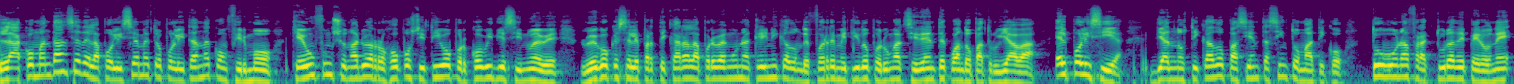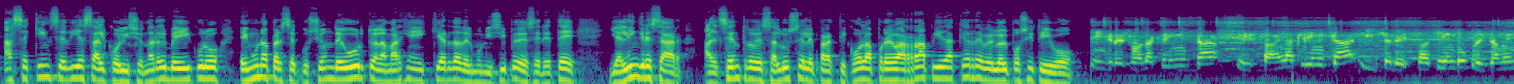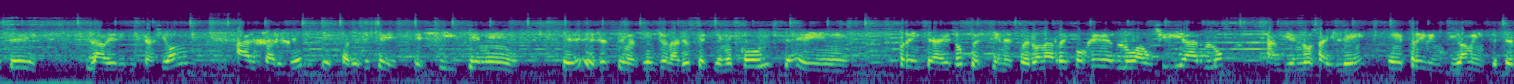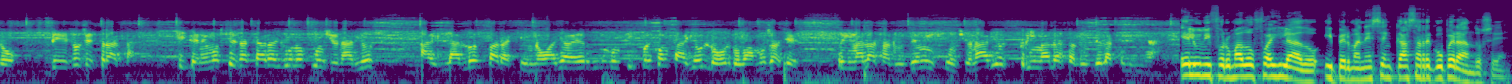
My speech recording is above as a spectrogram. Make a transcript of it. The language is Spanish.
La comandancia de la Policía Metropolitana confirmó que un funcionario arrojó positivo por COVID-19 luego que se le practicara la prueba en una clínica donde fue remitido por un accidente cuando patrullaba. El policía, diagnosticado paciente asintomático, tuvo una fractura de peroné hace 15 días al colisionar el vehículo en una persecución de hurto en la margen izquierda del municipio de Cereté y al ingresar al centro de salud se le practicó la prueba rápida que reveló el positivo. A la clínica, está en la clínica y se le está haciendo precisamente la verificación, al parecer, pues parece que, sí tiene, es el primer funcionario que tiene COVID. Eh, frente a eso, pues quienes fueron a recogerlo, auxiliarlo, también los aislé eh, preventivamente, pero de eso se trata. Si tenemos que sacar a algunos funcionarios, aislarlos para que no vaya a haber ningún tipo de contagio, lo, lo vamos a hacer. Prima la salud de mis funcionarios, prima la salud de la comunidad. El uniformado fue aislado y permanece en casa recuperándose.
